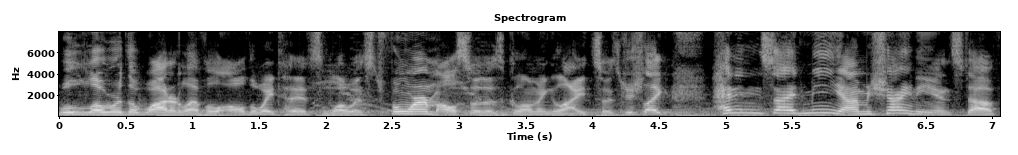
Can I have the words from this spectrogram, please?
will lower the water level all the way to its lowest form. Also, those glowing lights. So it's just like, head inside me, I'm shiny and stuff.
